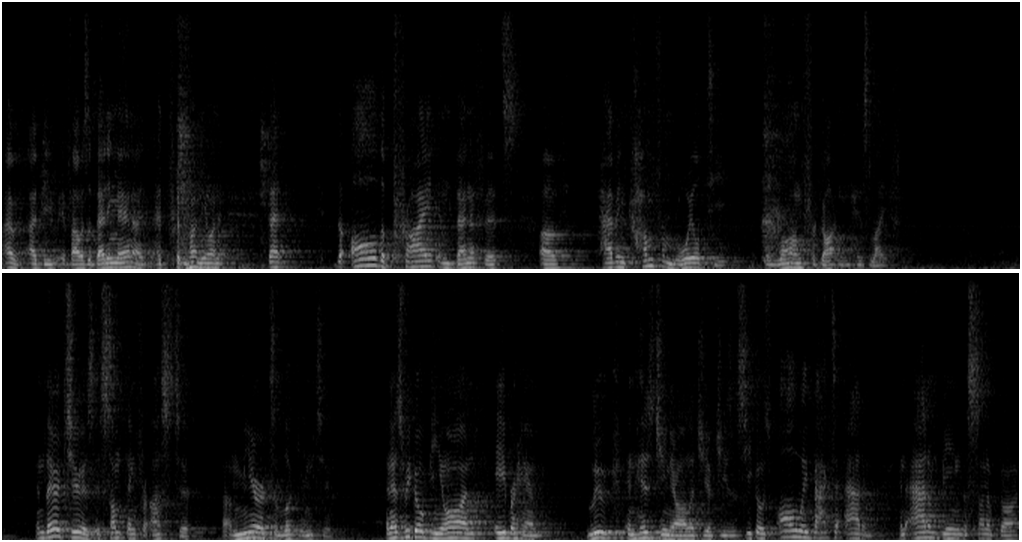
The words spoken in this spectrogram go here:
I would, I'd be, if I was a betting man, I'd, I'd put money on it, that the, all the pride and benefits of having come from royalty were long forgotten his life. And there, too, is, is something for us to, a mirror to look into. And as we go beyond Abraham, Luke, in his genealogy of Jesus, he goes all the way back to Adam, and Adam being the Son of God.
